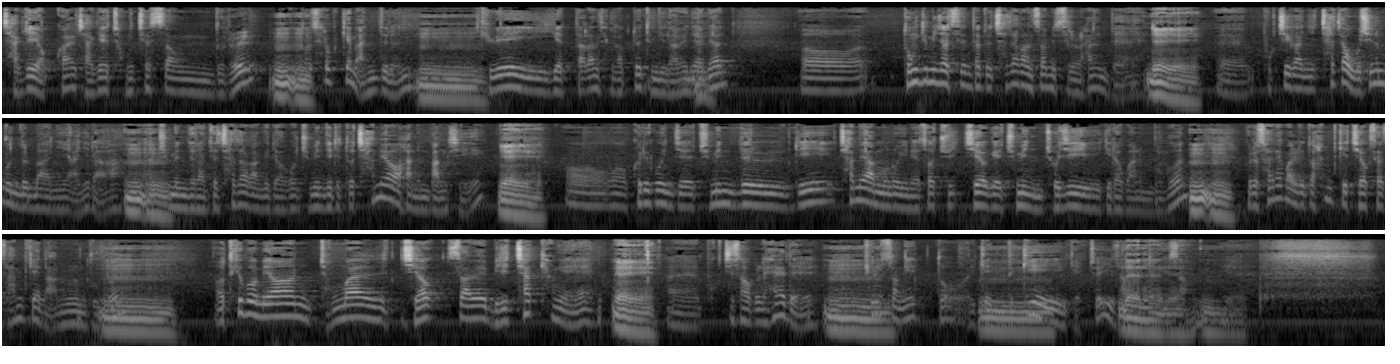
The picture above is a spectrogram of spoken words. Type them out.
자기의 역할, 자기의 정체성들을 음, 음. 또 새롭게 만드는 음. 기회이겠다라는 생각도 듭니다. 왜냐하면 어, 동주민자치센터도 찾아가는 서비스를 하는데 예, 예, 예. 에, 복지관이 찾아오시는 분들만이 아니라 음, 음. 주민들한테 찾아가기도 하고 주민들이 또 참여하는 방식 예, 예. 어, 어, 그리고 이제 주민들이 참여함으로 인해서 주- 지역의 주민 조직이라고 하는 부분, 음, 음. 그리고 사례 관리도 함께 지역사에서 함께 나누는 부분, 음. 어떻게 보면 정말 지역사회 밀착형의 예, 예. 에, 복지 사업을 해야 될 음. 필요성이 또 이렇게 음. 느끼겠죠 이 사업을. 통해서. 음. 예.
